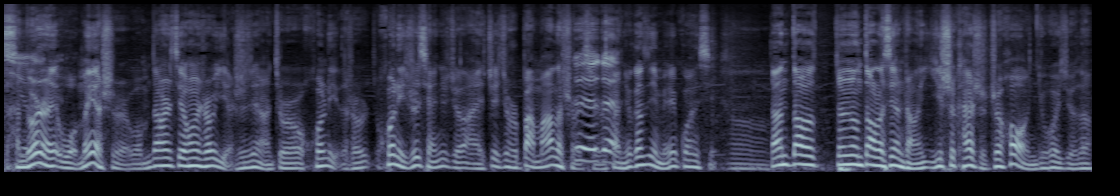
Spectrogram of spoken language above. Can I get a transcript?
很多人，我们也是，我们当时结婚的时候也是这样，就是婚礼的时候，婚礼之前就觉得，哎，这就是爸妈的事儿，对对对其实感觉跟自己没关系。嗯，但到真正到了现场，仪式开始之后，你就会觉得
